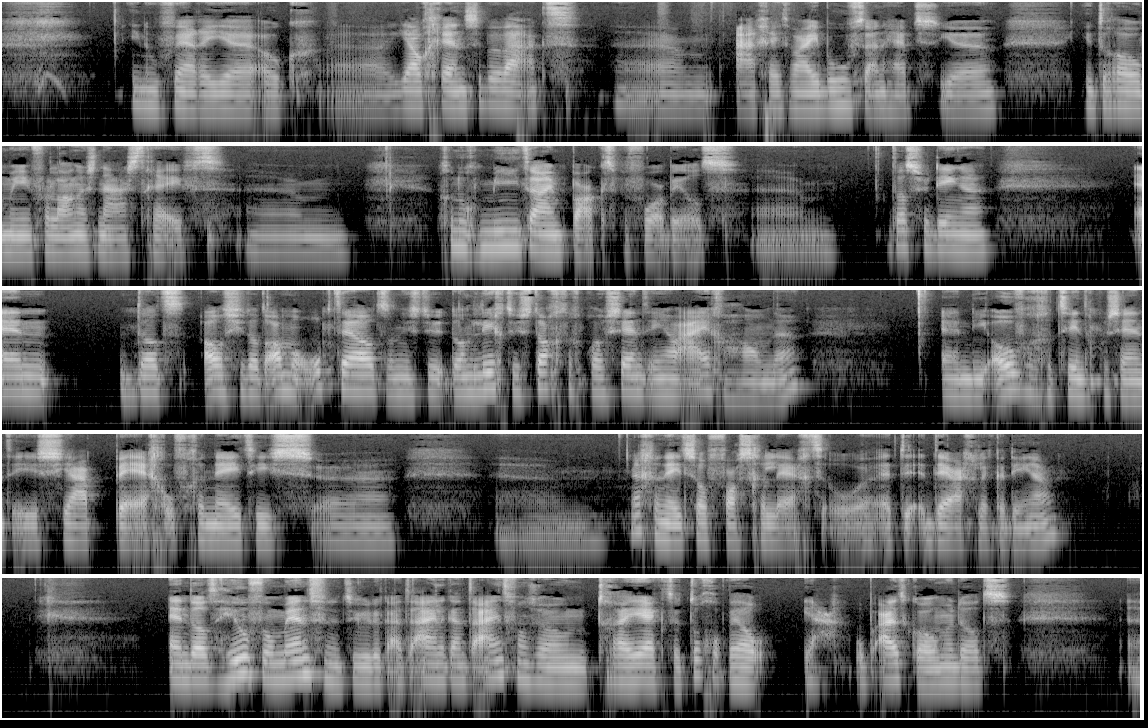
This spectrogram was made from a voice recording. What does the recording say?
In hoeverre je ook uh, jouw grenzen bewaakt. Um, aangeeft waar je behoefte aan hebt. Je, je dromen, je verlangens nastreeft. Um, genoeg me-time pakt, bijvoorbeeld. Um, dat soort dingen. En dat als je dat allemaal optelt, dan, is dan ligt dus 80% in jouw eigen handen. En die overige 20% is ja, pech of genetisch. Um, ja, genetisch al vastgelegd, dergelijke dingen. En dat heel veel mensen natuurlijk uiteindelijk aan het eind van zo'n traject toch wel ja, op uitkomen dat uh,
